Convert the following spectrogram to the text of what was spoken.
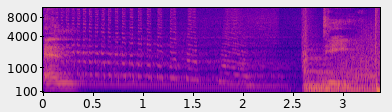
N D.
